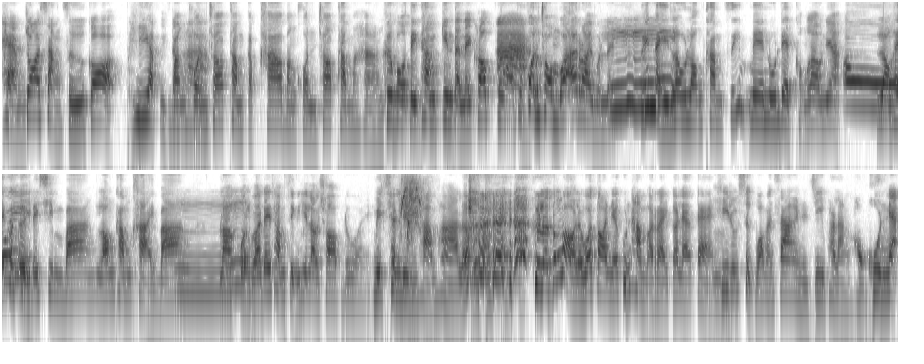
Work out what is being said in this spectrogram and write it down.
แถมยอดสั่งซื้อก็เพียบอีกต่บางคนหกชอบทำกับข้าวบางคนชอบทำอาหาร คือปกติทำกินแต่ในครอบครัวอ่าทุกคนชมว่าอร่อยหมดเลยอืมเฮ้ยไหนเราลองทำซิเมนูเด็ดของเราเนี่ยโอ้ยลองให้คนอื่นได้ชิมบ้าง ลองทำขายบ้างอืมปรากฏว่าได้ทำสิ่งที่เราชอบด้วย มิชลินถามหาเลยคือเราต้องบอกเลยว่าตอนนี้คุณทำอะไรก็แล้วแต่อืมที่รู้สึกว่ามันสร้าง energy พลังของคุณเนี่ย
